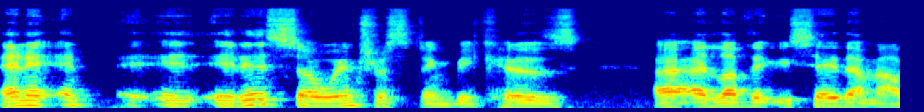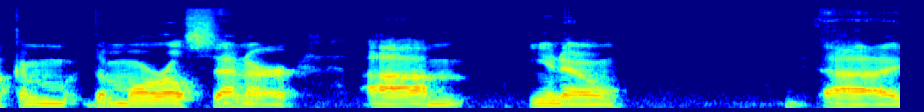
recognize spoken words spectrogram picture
and it, it, it is so interesting because I, I, love that you say that, Malcolm. The moral center. Um, you know, uh,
